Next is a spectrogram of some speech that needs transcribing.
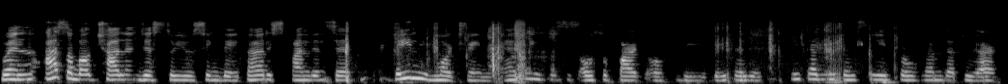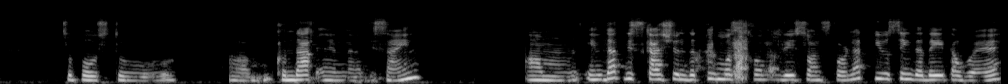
When asked about challenges to using data, respondents said they need more training. I think this is also part of the data, data literacy program that we are supposed to um, conduct and uh, design. Um, in that discussion, the two most common reasons for not using the data were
